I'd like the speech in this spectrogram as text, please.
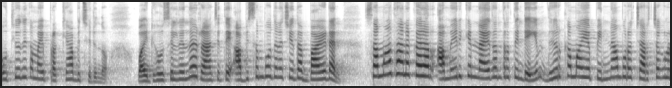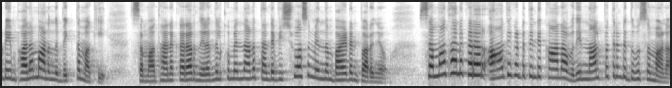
ഔദ്യോഗികമായി പ്രഖ്യാപിച്ചിരുന്നു. വൈറ്റ് ഹൌസിൽ നിന്ന് രാജ്യത്തെ അഭിസംബോധന ചെയ്ത ബൈഡൻ സമാധാന കരാർ അമേരിക്കൻ നയതന്ത്രത്തിന്റെയും ദീർഘമായ പിന്നാമ്പുറ ചർച്ചകളുടെയും ഫലമാണെന്ന് വ്യക്തമാക്കി. സമാധാന കരാർ നിലനിൽക്കുമെന്നാണ് തന്റെ വിശ്വാസമെന്നും ബൈഡൻ പറഞ്ഞു. സമാധാന കരാർ ആദ്യഘട്ടത്തിന്റെ കാലാവധി നാൽപ്പത്തിരണ്ട് ദിവസമാണ്.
